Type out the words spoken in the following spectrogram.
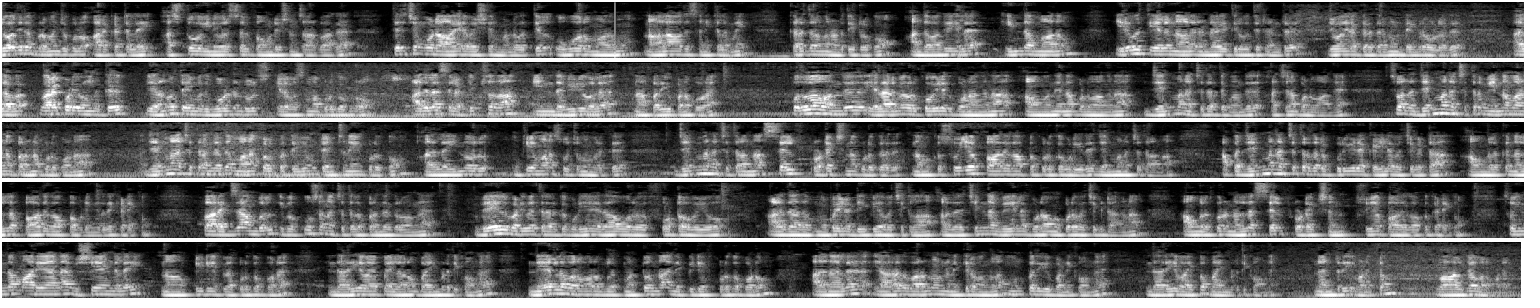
ஜோதிட பிரபஞ்சகுழு அறக்கட்டளை Astro universal foundation சார்பாக திருச்செங்கோடு ஆயிர வைசியர் மண்டபத்தில் ஒவ்வொரு மாதமும் நாலாவது சனிக்கிழமை கருத்தரங்கம் நடத்திட்டு இருக்கோம். அந்த வகையில இந்த மாதம் இருபத்தி ஏழு நாலு ரெண்டாயிரத்தி இருபத்தி எட்டு அன்று ஜோதிட கருத்தரங்கம் நடைபெற உள்ளது. அதில் வரக்கூடியவங்களுக்கு இரநூத்தி ஐம்பது கோல்டன் ரூல்ஸ் இலவசமாக கொடுக்க போகிறோம் அதில் சில டிப்ஸை தான் இந்த வீடியோவில் நான் பதிவு பண்ண போகிறேன் பொதுவாக வந்து எல்லாருமே ஒரு கோயிலுக்கு போனாங்கன்னா அவங்க வந்து என்ன பண்ணுவாங்கன்னா ஜென்ம நட்சத்திரத்துக்கு வந்து அர்ச்சனை பண்ணுவாங்க. ஸோ அந்த ஜென்ம நட்சத்திரம் என்ன மாதிரியான பலனை கொடுக்கும்னா ஜென்ம நட்சத்திரங்கிறது மனக்குழப்பத்தையும் டென்ஷனையும் கொடுக்கும். அதில் இன்னொரு முக்கியமான சூட்சமும் இருக்கு. ஜென்ம நட்சத்திரம் தான் செல்ஃப் ப்ரொடெக்ஷனை கொடுக்கறது. நமக்கு சுய பாதுகாப்பை கொடுக்கக்கூடியது ஜென்ம நட்சத்திரம் தான். அப்போ ஜென்ம நட்சத்திரத்தோட குறியீடை கையில் வச்சுக்கிட்டா அவங்களுக்கு நல்ல பாதுகாப்பு அப்படிங்கிறது கிடைக்கும். ஃபார் எக்ஸாம்பிள் இப்போ பூச நட்சத்திரத்தில் பிறந்திருக்கிறவங்க வேல் வடிவத்தில் இருக்கக்கூடிய ஏதாவது ஒரு ஃபோட்டோவையோ அல்லது அதை மொபைலில் டிபியாக வச்சுக்கலாம். அல்லது சின்ன வேலை கூட அவங்க கூட வச்சுக்கிட்டாங்கன்னா அவங்களுக்கு ஒரு நல்ல செல்ஃப் ப்ரொடெக்ஷன் சுய பாதுகாப்பு கிடைக்கும். ஸோ இந்த மாதிரியான விஷயங்களை நான் பிடிஎஃப்ல கொடுக்க போகிறேன் இந்த அரிய வாய்ப்பை எல்லாரும் பயன்படுத்திக்கோங்க. நேரில் வரவங்களுக்கு மட்டும்தான் இந்த பிடிஎஃப் கொடுக்கப்படும். அதனால யாராவது வரணும்னு நினைக்கிறவங்களாம் முன்பதிவு பண்ணிக்கோங்க. இந்த அரிய வாய்ப்பை பயன்படுத்திக்கோங்க. நன்றி வணக்கம். வாழ்க வளமுடன்.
